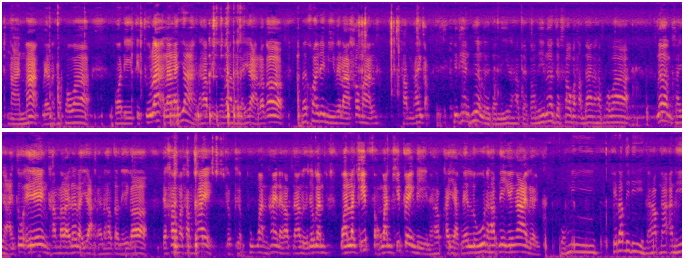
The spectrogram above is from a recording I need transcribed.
ำนานมากแล้วนะครับ เพราะว่าพอดีติดธุระหลายๆอย่างนะครับ ติดธุระหลายๆอย่าง แล้วก็ไม่ค่อยได้มีเวลาเข้ามา ทำให้กับพี่เพื่อนเพื่อนๆเลยตอนนี้นะครับ แต่ตอนนี้เริ่มจะเข้ามาทำได้นะครับ เพราะว่าเริ่มขยายตัวเองทำอะไรได้หลายอย่างแล้วนะครับ ตอนนี้ก็จะเข้ามาทำให้เกือบเกือบทุกวันให้นะครับนะหรือจะเป็นวันละคลิปสองวันคลิปก็ยังดีนะครับใครอยากเรียนรู้นะครับ นี่ง่าย ๆ เลย ผมมีเคล็ดลับดีๆนะครับนะอันนี้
